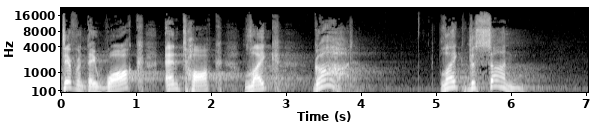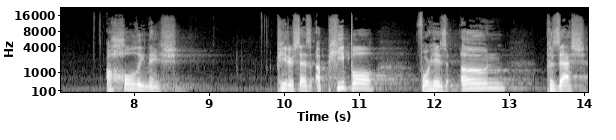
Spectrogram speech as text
different. They walk and talk like God, like the Son, a holy nation. Peter says, a people for His own possession.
